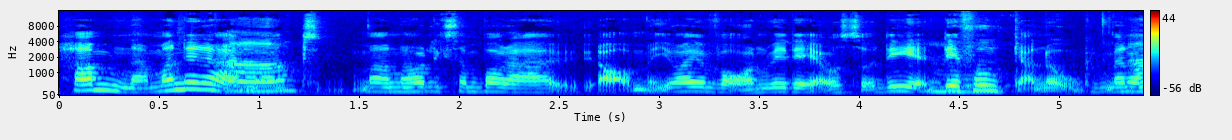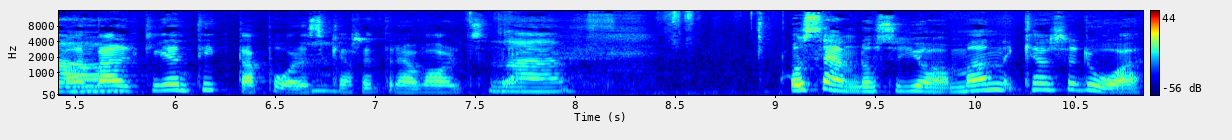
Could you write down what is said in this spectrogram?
hamnar man i det här Ja. med att man har liksom bara Ja men jag är van vid det och så det, det funkar nog. Men om Ja. man verkligen tittar på det så kanske inte det har varit så bra. Nej. Och sen då så gör man kanske då,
